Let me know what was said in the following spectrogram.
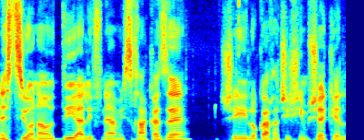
נס ציונה הודיעה לפני המשחק הזה, שהיא לוקחת 60 שקל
